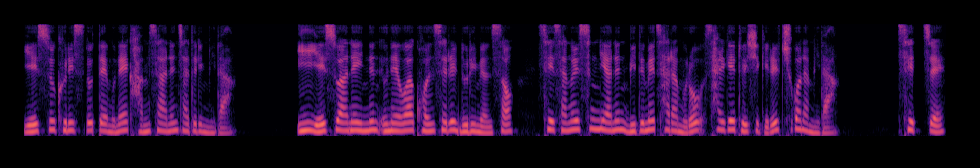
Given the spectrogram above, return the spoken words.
예수 그리스도 때문에 감사하는 자들입니다. 이 예수 안에 있는 은혜와 권세를 누리면서 세상을 승리하는 믿음의 사람으로 살게 되시기를 축원합니다. 셋째,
